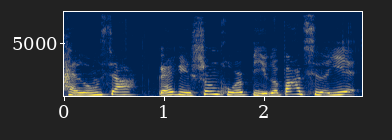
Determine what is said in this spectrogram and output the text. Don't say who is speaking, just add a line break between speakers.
海龙虾来给生活比个霸气的耶。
